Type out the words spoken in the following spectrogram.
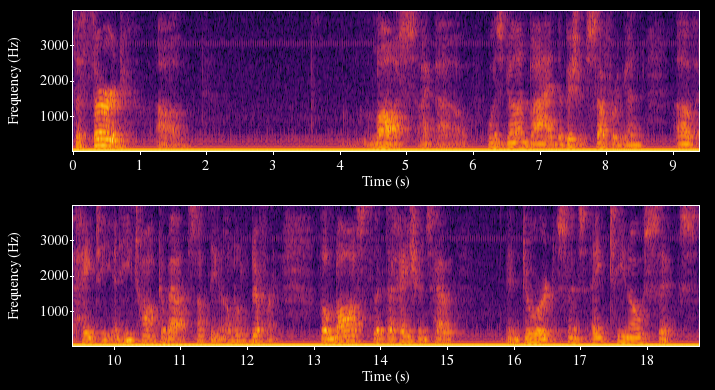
The third uh, loss uh, was done by the Bishop Suffragan of Haiti, and he talked about something a little different. The loss that the Haitians have endured since 1806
